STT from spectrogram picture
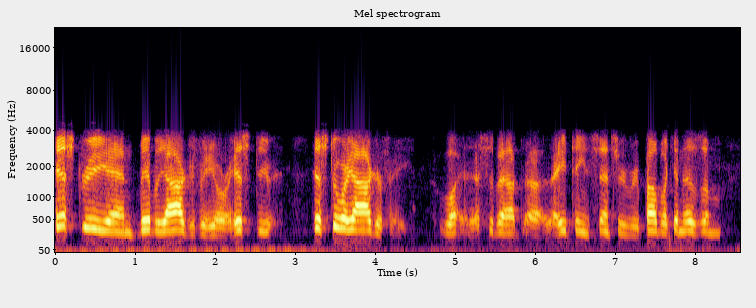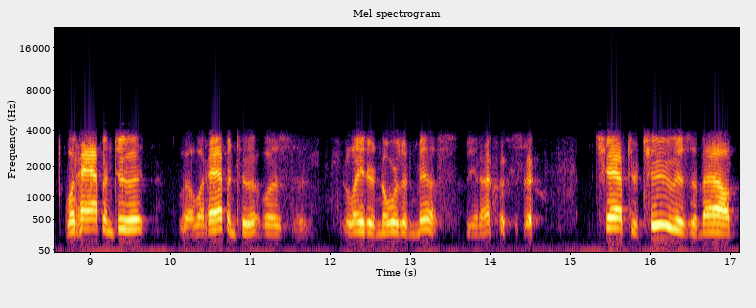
history and bibliography or histo- historiography. What, it's about uh, 18th century republicanism. What happened to it? Well, what happened to it was later Northern myths. You know, so chapter two is about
